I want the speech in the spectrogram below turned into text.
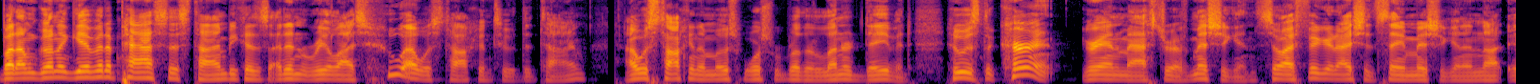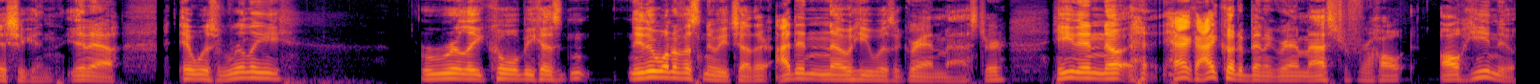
but i'm going to give it a pass this time because i didn't realize who i was talking to at the time I was talking to Most Worshipful Brother Leonard David, who is the current Grand Master of Michigan. So I figured I should say Michigan and not Michigan. You know, it was really, really cool because n- neither one of us knew each other. I didn't know he was a Grand Master. He didn't know. Heck, I could have been a Grand Master for all, all he knew.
